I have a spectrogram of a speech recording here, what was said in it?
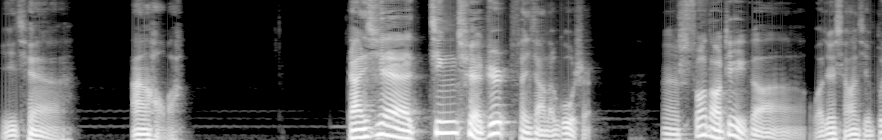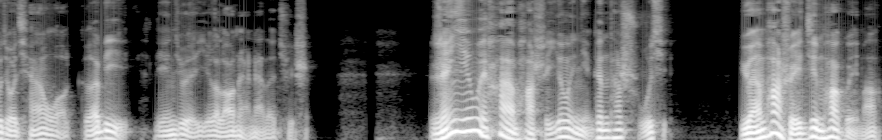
一切安好吧。感谢金雀之分享的故事。嗯，说到这个，我就想起不久前我隔壁邻居一个老奶奶的去世。人因为害怕，是因为你跟他熟悉，远怕水，近怕鬼嘛。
